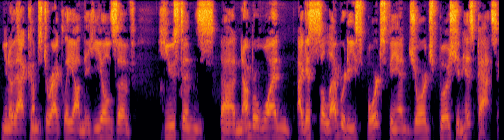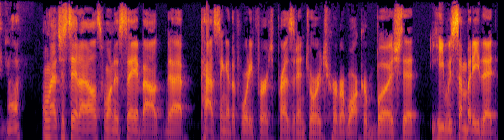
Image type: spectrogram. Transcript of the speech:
you know, that comes directly on the heels of Houston's uh, number one, I guess, celebrity sports fan, George Bush, in his passing, huh? Well, that's just it. I also want to say about the passing of the 41st president, George Herbert Walker Bush, that he was somebody that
